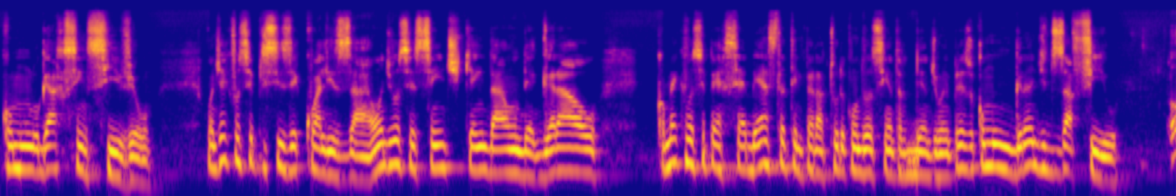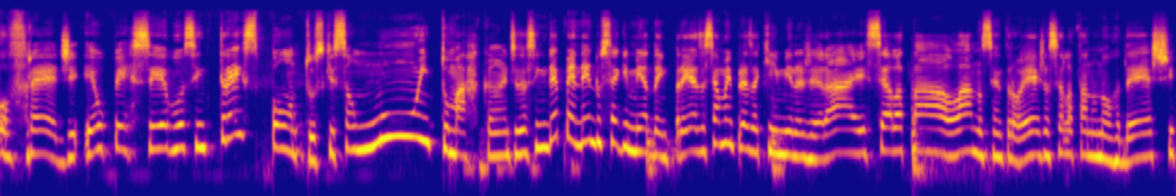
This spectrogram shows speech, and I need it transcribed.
como um lugar sensível? Onde é que você precisa equalizar? Onde você sente que ainda há um degrau? Como é que você percebe esta temperatura quando você entra dentro de uma empresa como um grande desafio? Ô, Fred, eu percebo, assim, três pontos que são muito marcantes, assim, dependendo do segmento da empresa, se é uma empresa aqui em Minas Gerais, se ela tá lá no Centro-Oeste, se ela tá no Nordeste,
